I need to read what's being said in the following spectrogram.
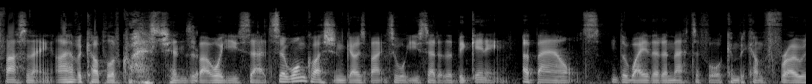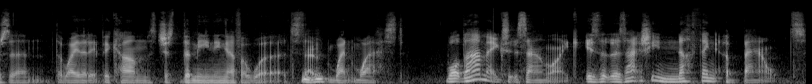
fascinating. I have a couple of questions about what you said. So, one question goes back to what you said at the beginning about the way that a metaphor can become frozen, the way that it becomes just the meaning of a word. So, mm-hmm. went west. What that makes it sound like is that there's actually nothing about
